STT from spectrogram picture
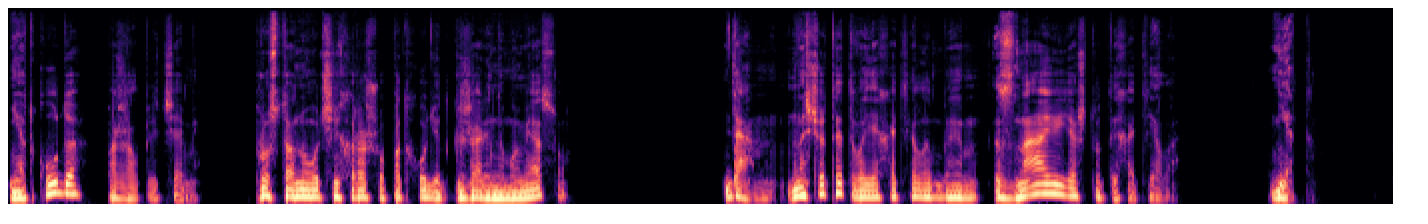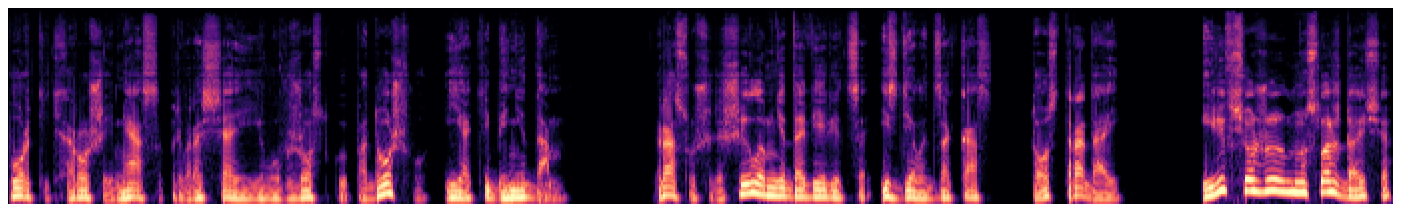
Ниоткуда, — пожал плечами. Просто оно очень хорошо подходит к жареному мясу. Да, насчет этого я хотела бы... Знаю я, что ты хотела. Нет. Портить хорошее мясо, превращая его в жесткую подошву, я тебе не дам. Раз уж решила мне довериться и сделать заказ, то страдай. Или все же наслаждайся.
